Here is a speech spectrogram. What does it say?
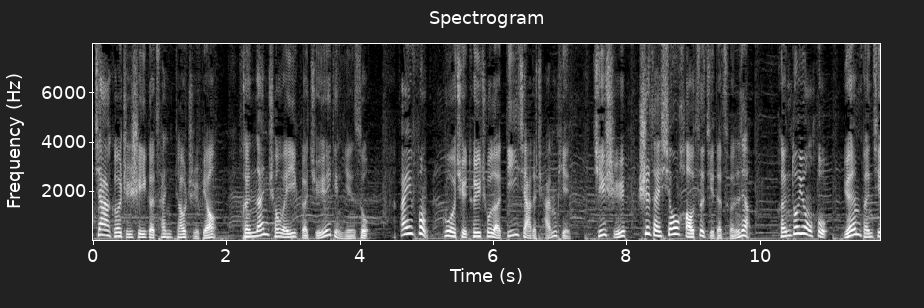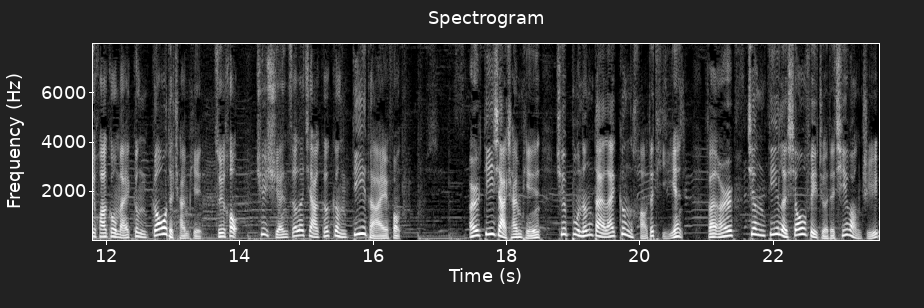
价格只是一个参照指标，很难成为一个决定因素。iPhone 过去推出了低价的产品，其实是在消耗自己的存量，很多用户原本计划购买更高的产品，最后却选择了价格更低的 iPhone。而低价产品却不能带来更好的体验，反而降低了消费者的期望值，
